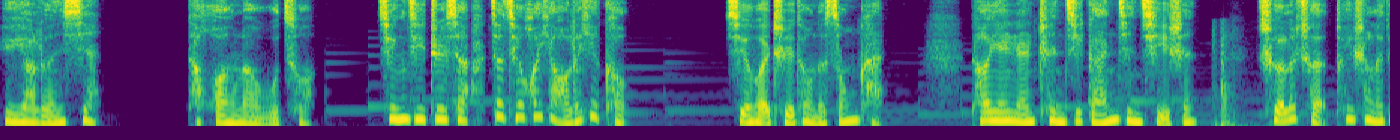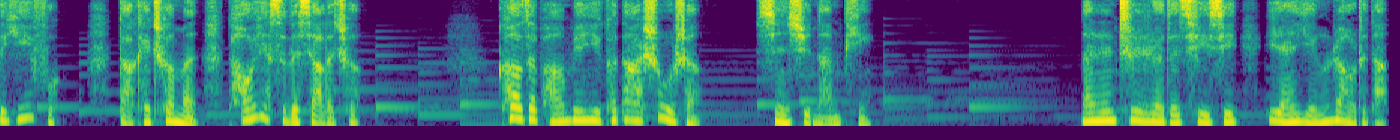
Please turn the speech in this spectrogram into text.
欲要沦陷，他慌乱无措，情急之下将秦淮咬了一口，秦淮吃痛的松开，唐嫣然趁机赶紧起身，扯了扯推上来的衣服。打开车门，逃也似的下了车，靠在旁边一棵大树上，心绪难平。男人炙热的气息依然萦绕着他，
